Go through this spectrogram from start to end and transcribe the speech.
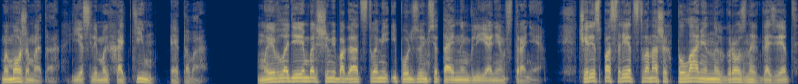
Мы можем это, если мы хотим этого. Мы владеем большими богатствами и пользуемся тайным влиянием в стране. Через посредство наших пламенных грозных газет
